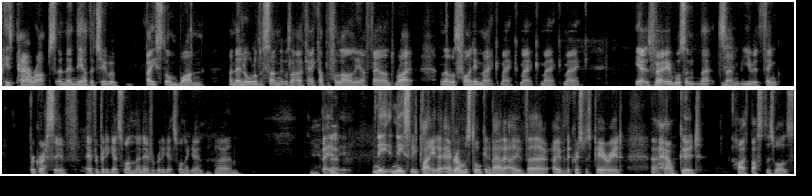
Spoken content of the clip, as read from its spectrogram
his power ups, and then the other two were based on one. And then all of a sudden it was like, okay, a couple for Lani I found right, and then I was finding Mac, Mac, Mac, Mac, Mac. Yeah, it was very. It wasn't that um, you would think progressive. Everybody gets one, then everybody gets one again. Um, Yeah, but it, it, ne- it needs to be played. Everyone was talking about it over over the Christmas period, uh, how good Hive Busters was.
